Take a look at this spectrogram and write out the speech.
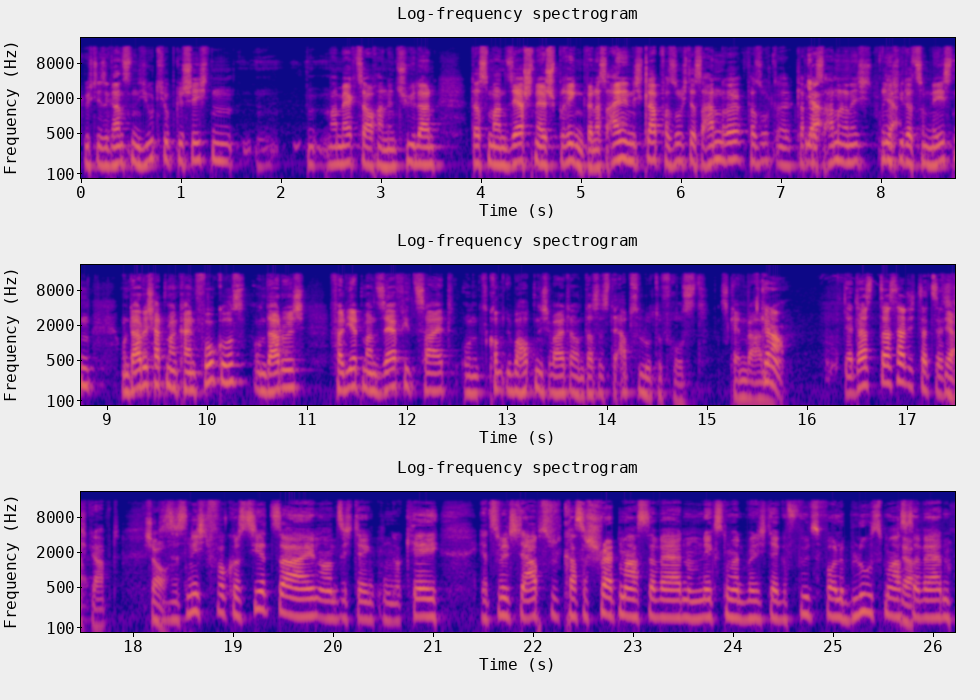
durch diese ganzen YouTube-Geschichten, man merkt es ja auch an den Schülern, dass man sehr schnell springt. Wenn das eine nicht klappt, versuche ich das andere, versucht, äh, klappt Ja. das andere nicht, springe Ja. ich wieder zum nächsten. Und dadurch hat man keinen Fokus und dadurch verliert man sehr viel Zeit und kommt überhaupt nicht weiter. Und das ist der absolute Frust. Das kennen wir alle. Genau. Ja, das, das hatte ich tatsächlich Ja. gehabt. Auch. Dieses nicht fokussiert sein und sich denken, okay, jetzt will ich der absolut krasse Shredmaster werden, im nächsten Moment will ich der gefühlsvolle Bluesmaster Ja. werden,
